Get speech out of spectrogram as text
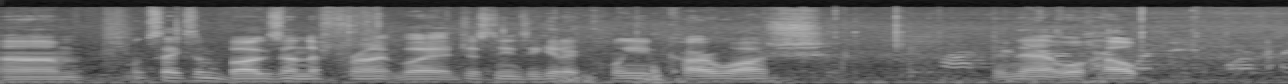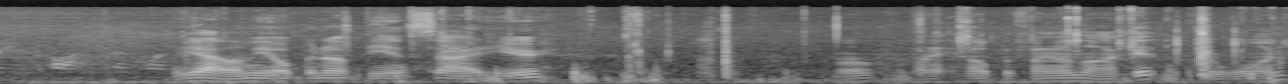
Um, looks like some bugs on the front, but it just needs to get a clean car wash and that will help. But yeah, let me open up the inside here. Well, might help if I unlock it for one.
